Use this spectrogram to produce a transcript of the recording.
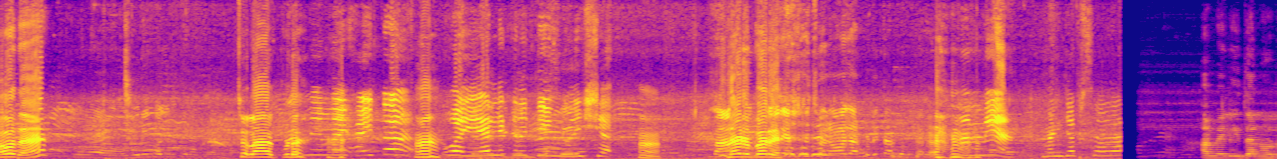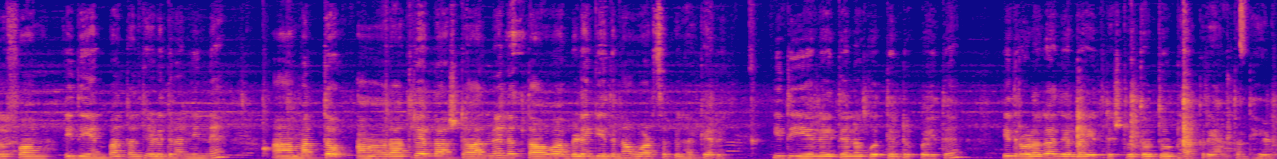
ಹೌದಾ? ಚಲೋ ಆಯ್ತು ಬಿಡು. ಹಾಂ. ಹಾಂ. ನೋಡ್ರಿ ಬರ್ರಿ. ಆಮೇಲೆ ಇದ ನೋಡ್ರಿ ಫಾರ್ಮ್, ಇದು ಏನಪ್ಪ ಅಂತಂತ ಹೇಳಿದ್ರೆ ನಿನ್ನೆ. ಮತ್ತು ರಾತ್ರಿ ಎಲ್ಲ ಅಷ್ಟು ಆದಮೇಲೆ ತಾವ ಬೆಳಗ್ಗೆ ಇದನ್ನು ವಾಟ್ಸಪ್ಪಿಗೆ ಹಾಕ್ಯಾರಿ. ಇದು ಏನೈತೆ ಅನ್ನೋ ಗೊತ್ತಿಲ್ರಿಪ್ಪ ಐತೆ ಇದ್ರೊಳಗೆ ಅದೆಲ್ಲ ಐತ್ರಿ ಎಷ್ಟು ದುಡ್ಡು ಹಾಕ್ರಿ ಅಂತಂದು ಹೇಳಿ.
